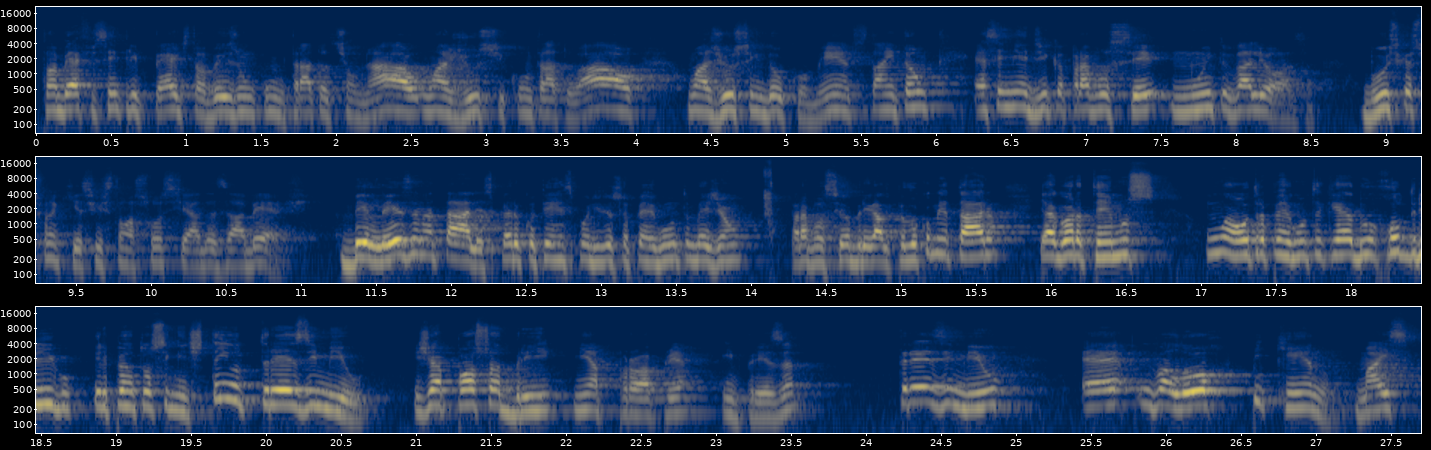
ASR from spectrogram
Então a BF sempre pede talvez um contrato adicional, um ajuste contratual, um ajuste em documentos, tá? Então essa é minha dica para você, muito valiosa. Busque as franquias que estão associadas à ABF. Beleza, Natália? Espero que eu tenha respondido a sua pergunta. Um beijão para você, obrigado pelo comentário. E agora temos uma outra pergunta que é do Rodrigo. Ele perguntou o seguinte: tenho 13 mil e já posso abrir minha própria empresa? 13 mil é um valor pequeno, mas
